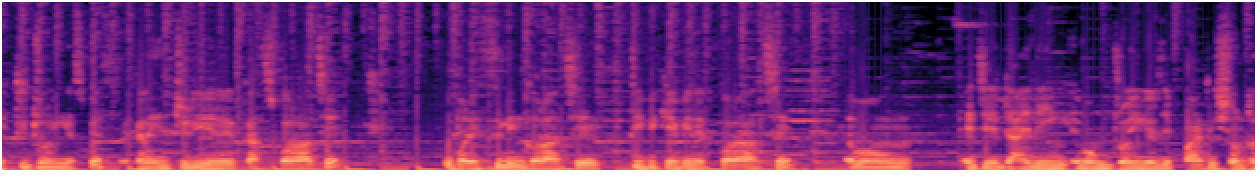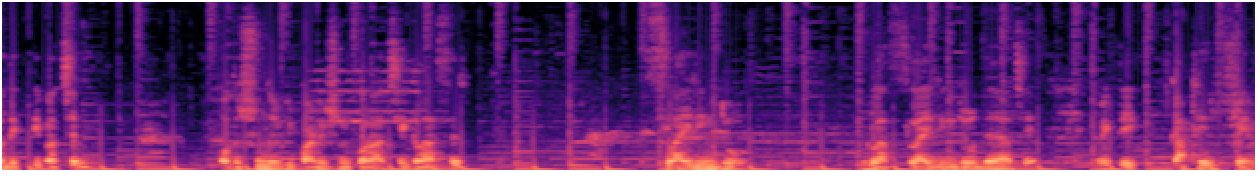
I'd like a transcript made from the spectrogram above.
একটি ড্রয়িং স্পেস এখানে ইন্টেরিয়রের কাজ করা আছে, উপরে সিলিং করা আছে টিভি ক্যাবিনেট করা আছে, এবং এই যে ডাইনিং এবং ড্রয়িং এর যে পার্টিশনটা দেখতে পাচ্ছেন, কত সুন্দর একটি পার্টিশন করা আছে গ্লাসের sliding door glass sliding door দেওয়া আছে একটি কাঠের ফ্রেম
